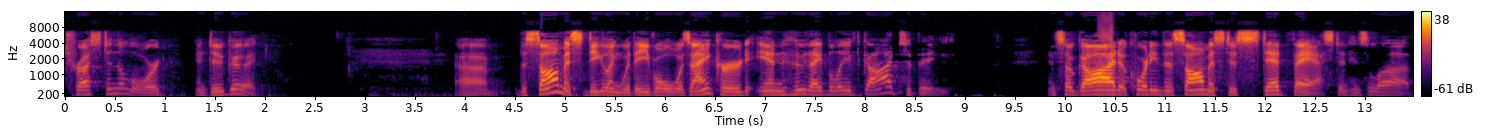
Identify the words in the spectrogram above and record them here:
Trust in the Lord and do good. Uh, the psalmist dealing with evil was anchored in who they believed God to be. And so God, according to the psalmist, is steadfast in his love.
